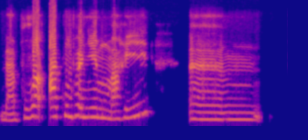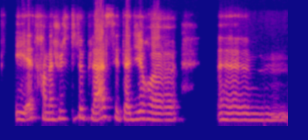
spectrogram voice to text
ben, pouvoir accompagner mon mari euh, et être à ma juste place, c'est-à-dire euh,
